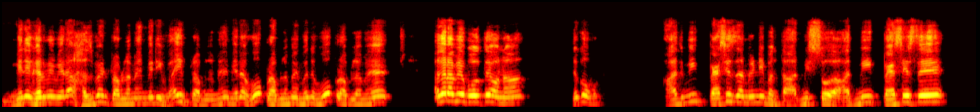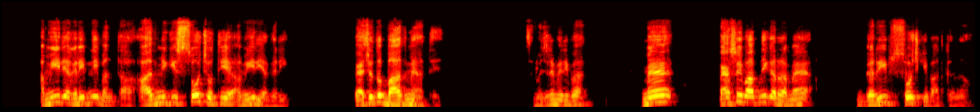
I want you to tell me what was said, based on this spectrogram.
मेरे घर में मेरा हस्बैंड प्रॉब्लम है, मेरी वाइफ प्रॉब्लम है, मेरा वो प्रॉब्लम है मेरे वो प्रॉब्लम है। अगर आप ये बोलते हो ना देखो, आदमी पैसे से अमीर नहीं बनता, आदमी सो, आदमी पैसे से अमीर या गरीब नहीं बनता। आदमी की सोच होती है अमीर या गरीब। पैसे तो बाद में आते हैं। समझ रहे मेरी बात? मैं पैसों की बात नहीं कर रहा, मैं गरीब सोच की बात कर रहा हूँ।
